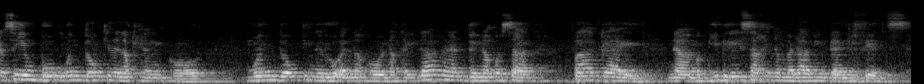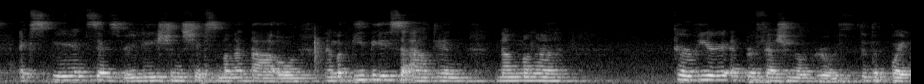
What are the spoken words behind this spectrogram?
Kasi yung buong mundong kinalakihan ko, mundong tinuruan ako na kailangan doon ako sa bagay na magbibigay sa akin ng maraming benefits, experiences, relationships, mga tao na magbibigay sa akin ng mga career and professional growth to the point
